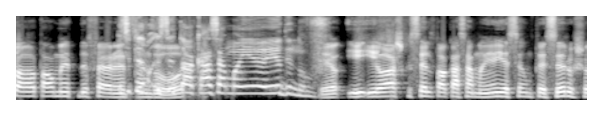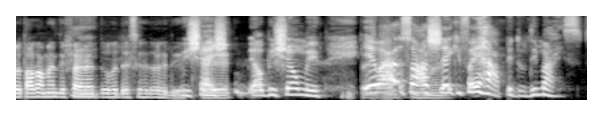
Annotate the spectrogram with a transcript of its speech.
totalmente E diferentes se, um do se outro. tocasse amanhã eu ia de novo. Eu, e, e eu acho que se ele tocasse amanhã ia ser um terceiro show totalmente diferente do, desses dois O dias. bicho é, porque é o bichão mesmo. tem Eu a- só né? achei que foi rápido demais.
